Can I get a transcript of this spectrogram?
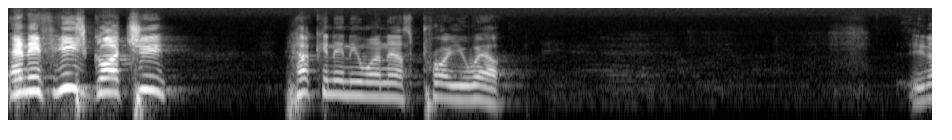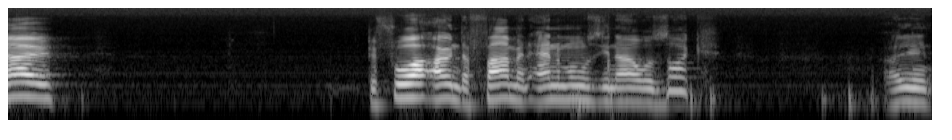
And if He's got you, how can anyone else pry you out? You know, before I owned a farm and animals, you know, I was like, I didn't,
